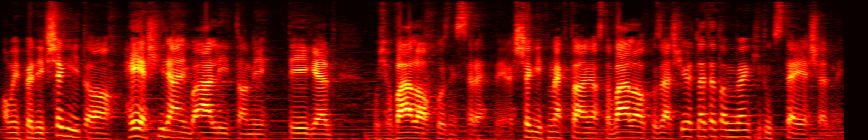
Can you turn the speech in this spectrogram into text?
ami pedig segít a helyes irányba állítani téged, hogyha vállalkozni szeretnél. Segít megtalálni azt a vállalkozási ötletet, amiben ki tudsz teljesedni.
